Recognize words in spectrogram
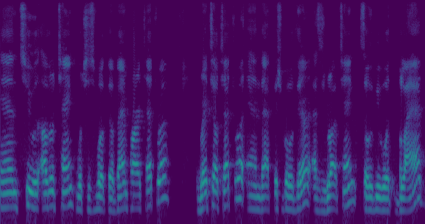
into the other tank, which is what the vampire tetra red tail tetra, and that fish will go there as a grow tank. So it'll be with Vlad.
